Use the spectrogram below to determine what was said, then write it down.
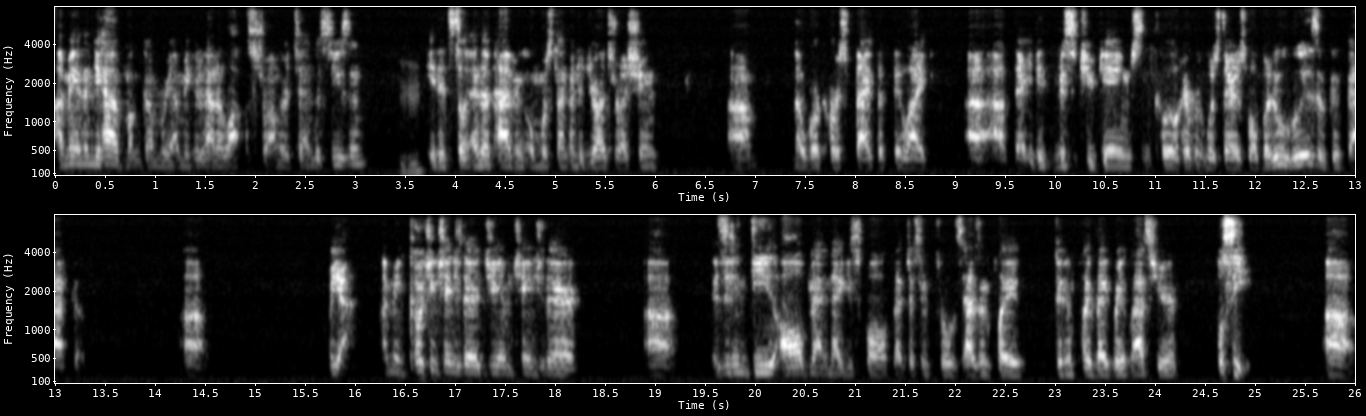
I mean, and then you have Montgomery. I mean, who had a lot stronger to end the season. Mhm. He did still end up having almost 900 yards rushing. Um, that workhorse back that they like uh, out there. He did miss a few games, and Khalil Herbert was there as well. But who, who is a good backup? Um, but yeah, I mean, coaching change there, GM change there. Uh, is it indeed all Matt Nagy's fault that Justin Fields hasn't played, didn't play that great last year? We'll see. Uh,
